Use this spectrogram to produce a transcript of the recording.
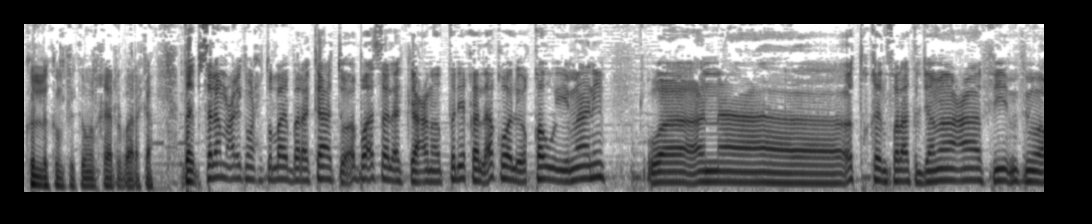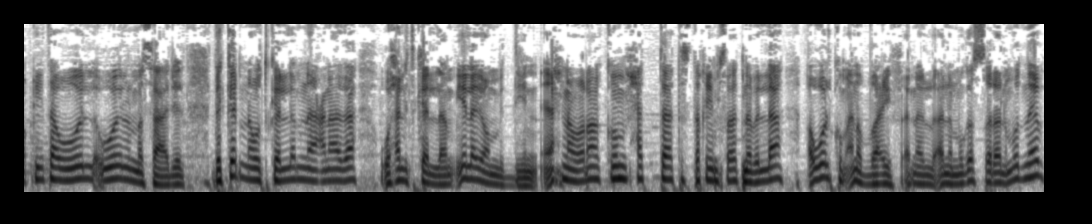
كلكم فيكم الخير والبركة. طيب السلام عليكم ورحمة الله وبركاته، أبغى أسألك عن الطريقة الأقوى لأقوي إيماني وأن أتقن صلاة الجماعة في في مواقيتها والمساجد. ذكرنا وتكلمنا عن هذا وحنتكلم إلى يوم الدين، إحنا وراكم حتى تستقيم صلاتنا بالله، أولكم أنا الضعيف، أنا أنا المقصر، أنا المذنب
